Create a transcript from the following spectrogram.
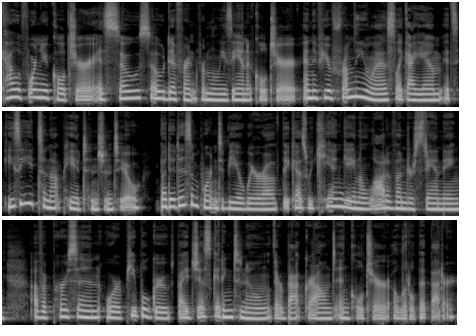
California culture is so, so different from Louisiana culture, and if you're from the US like I am, it's easy to not pay attention to. But it is important to be aware of because we can gain a lot of understanding of a person or people group by just getting to know their background and culture a little bit better.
